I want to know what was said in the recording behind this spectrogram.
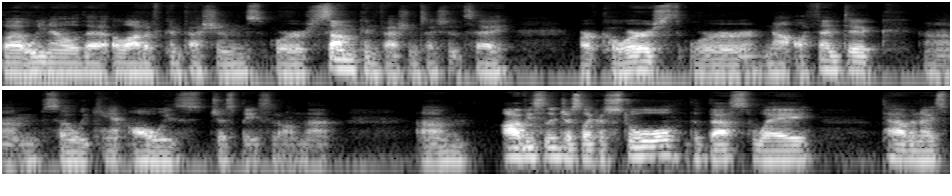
But we know that a lot of confessions, or some confessions, I should say, are coerced or not authentic. Um, so we can't always just base it on that. Um, obviously, just like a stool, the best way to have a nice,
